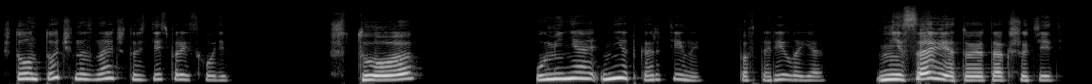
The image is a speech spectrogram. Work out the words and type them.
что он точно знает, что здесь происходит. «Что?» «У меня нет картины», — повторила я. «Не советую так шутить».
